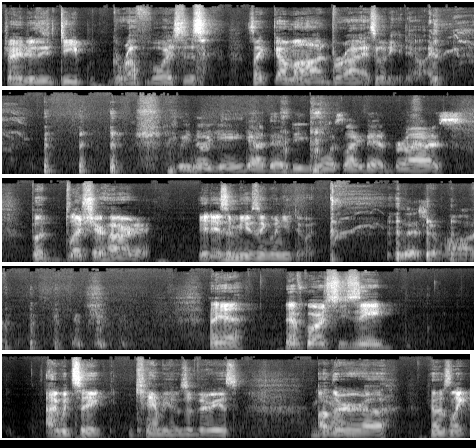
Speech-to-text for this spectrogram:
trying to do these deep, gruff voices. It's like, come on, Bryce, what are you doing? We know you ain't got that deep voice like that, Bryce. But bless your heart, it is amusing when you do it. Bless your heart. Oh, yeah. And of course, you see, I would say cameos of various other, uh, I was like,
